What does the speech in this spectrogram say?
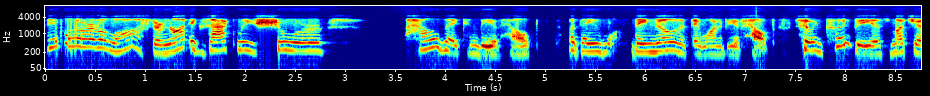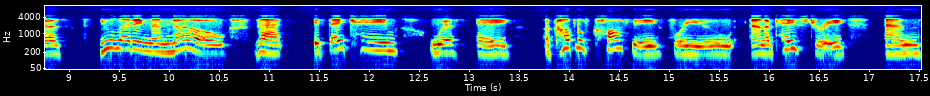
people are at a loss. They're not exactly sure how they can be of help, but they they know that they want to be of help. So it could be as much as you letting them know that if they came with a a cup of coffee for you and a pastry and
